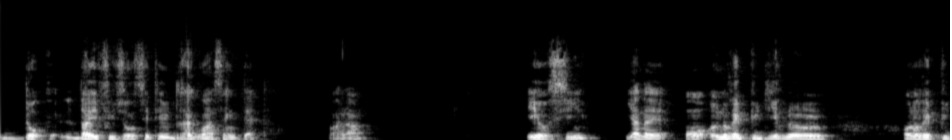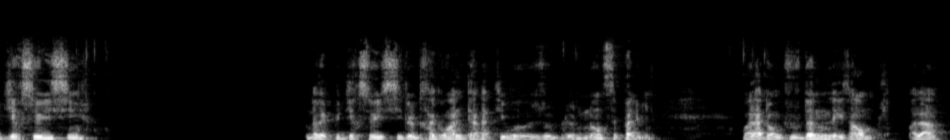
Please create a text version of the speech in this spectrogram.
Donc, dans les fusions, c'était le dragon à 5 têtes. Voilà. Et aussi, il y en a, on, aurait pu dire on aurait pu dire celui-ci. On aurait pu dire celui-ci, le dragon alternatif aux jeux bleus. Non, c'est pas lui. Voilà, donc je vous donne l'exemple. Voilà.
